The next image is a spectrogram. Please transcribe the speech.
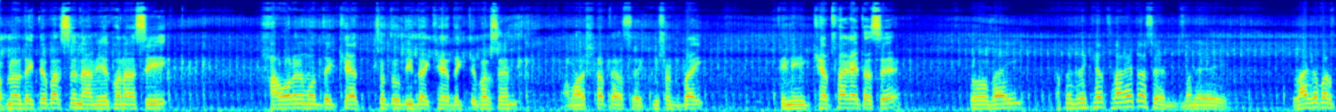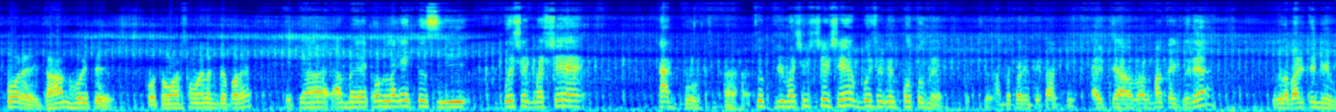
আপনারা দেখতে পাচ্ছেন আমি এখন আছি হাওয়ারের মধ্যে ক্ষেত চতুর্দিকটা ক্ষেত দেখতে পাচ্ছেন আমার সাথে আছে কৃষক ভাই তিনি ক্ষেত লাগাইতেছে। তো ভাই আপনি যে ক্ষেত লাগাইতেছেন মানে লাগাবার পরে ধান হইতে কত মাস সময় লাগতে পারে? এটা আমরা এখন লাগাইতেছি বৈশাখ মাসে কাটবো। হ্যাঁ হ্যাঁ। চৈত্র মাসের শেষে বৈশাখের প্রথমে আমরা বাড়িতে কাটবো। এটা আবার মাথায় করে এগুলো বাড়িতে নেব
